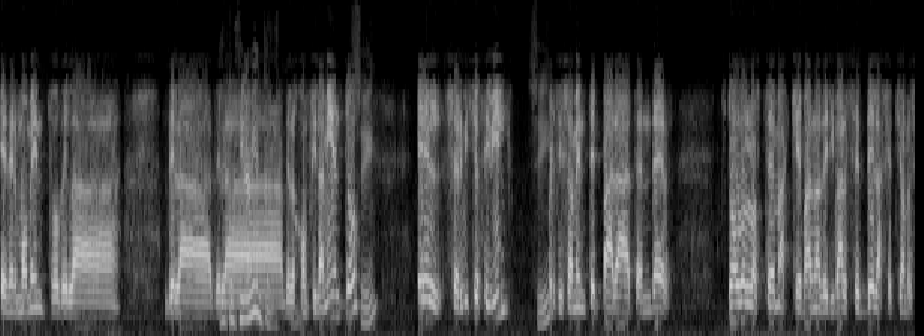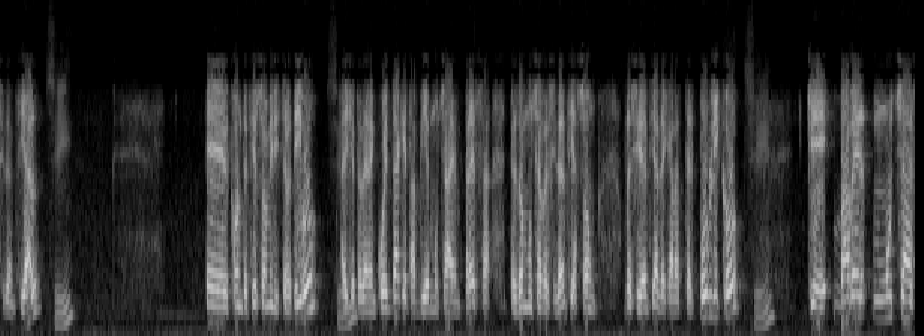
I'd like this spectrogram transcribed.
en el momento de la de la de, la, de los confinamientos. El servicio civil, precisamente para atender todos los temas que van a derivarse de la gestión residencial. El contencioso administrativo. Hay que tener en cuenta que también muchas empresas, perdón, muchas residencias son residencias de carácter público. Que va a haber muchas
